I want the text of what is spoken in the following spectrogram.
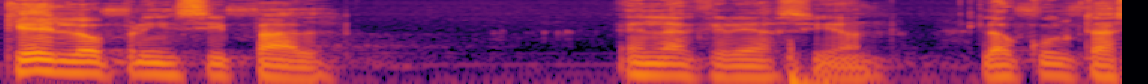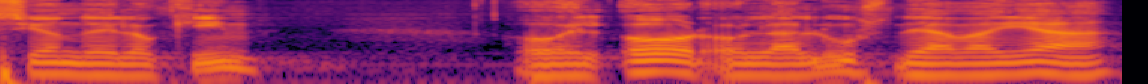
¿qué es lo principal en la creación? ¿La ocultación de Elohim o el or o la luz de Abayá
